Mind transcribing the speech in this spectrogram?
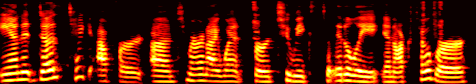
and it does take effort. Um, Tamara and I went for two weeks to Italy in October.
